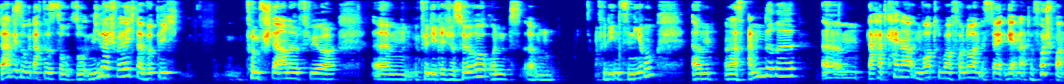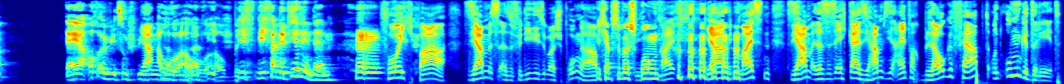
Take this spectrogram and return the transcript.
da hatte ich so gedacht, das ist so, so niederschwellig, da wirklich fünf Sterne für, ähm, für die Regisseure und ähm, für die Inszenierung. Ähm, und das andere, ähm, da hat keiner ein Wort drüber verloren, ist der geänderte Vorspann. Der ja auch irgendwie zum Spiel ja, au, au, wie, au, wie, wie fandet ihr den denn? Furchtbar. Sie haben es, also für die, die es übersprungen haben. Ich habe es übersprungen. Die, ja, die meisten, sie haben, das ist echt geil, sie haben sie einfach blau gefärbt und umgedreht.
